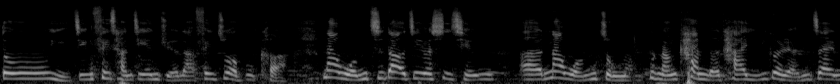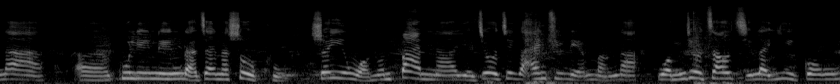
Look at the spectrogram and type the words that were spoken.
都已经非常坚决了，非做不可。那我们知道这个事情，呃，那我们总不能看着他一个人在那。呃，孤零零的在那受苦，所以我们办呢，也就这个安居联盟呢，我们就召集了义工，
